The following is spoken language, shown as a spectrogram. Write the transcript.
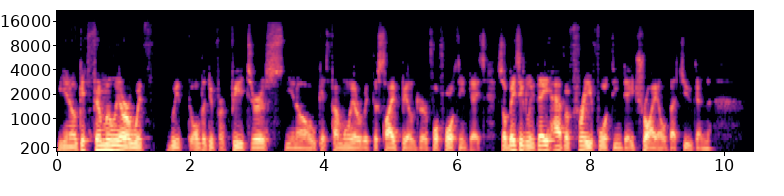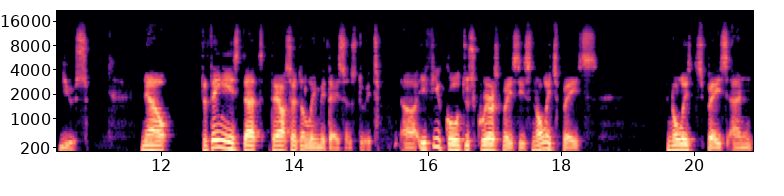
you know, get familiar with with all the different features, you know, get familiar with the site builder for 14 days. So basically they have a free 14 day trial that you can use. Now, the thing is that there are certain limitations to it. Uh, if you go to Squarespace's knowledge base, knowledge base and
